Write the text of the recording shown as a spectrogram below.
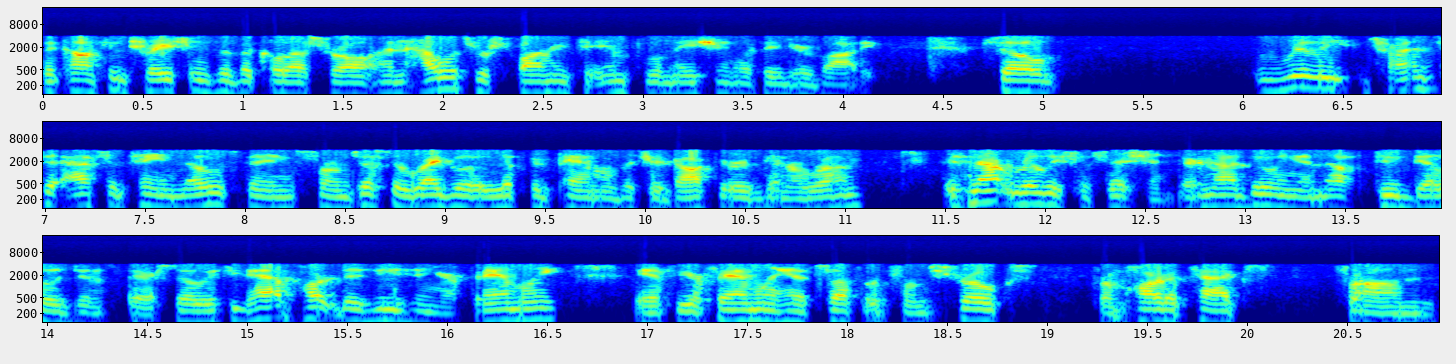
the concentrations of the cholesterol, and how it's responding to inflammation within your body. So really trying to ascertain those things from just a regular lipid panel that your doctor is going to run is not really sufficient. They're not doing enough due diligence there. So if you have heart disease in your family, if your family has suffered from strokes, from heart attacks, from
